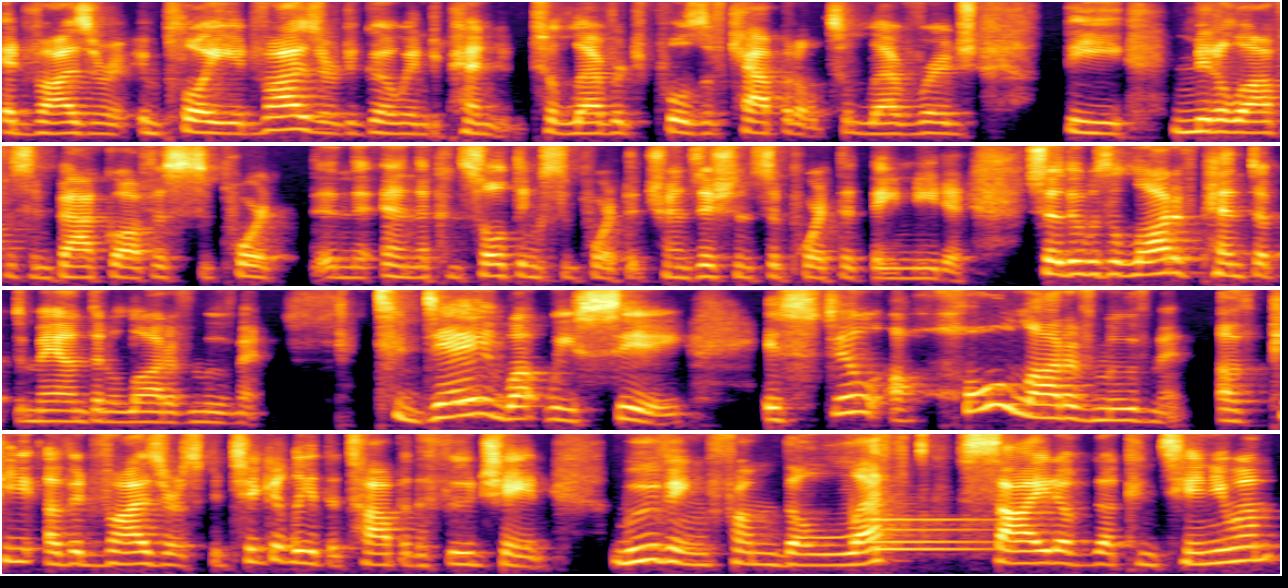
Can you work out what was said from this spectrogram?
advisor, employee advisor to go independent, to leverage pools of capital, to leverage the middle office and back office support and the, and the consulting support, the transition support that they needed. So there was a lot of pent up demand and a lot of movement. Today, what we see is still a whole lot of movement of, P, of advisors, particularly at the top of the food chain, moving from the left side of the continuum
